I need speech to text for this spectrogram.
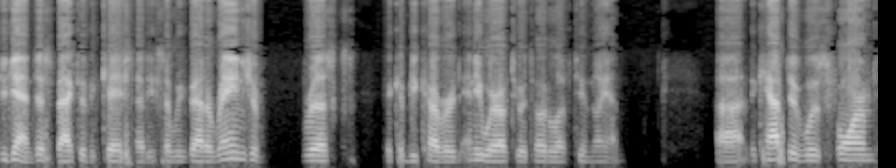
again, just back to the case study. So we've got a range of risks that could be covered anywhere up to a total of 2 million. Uh, the captive was formed.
